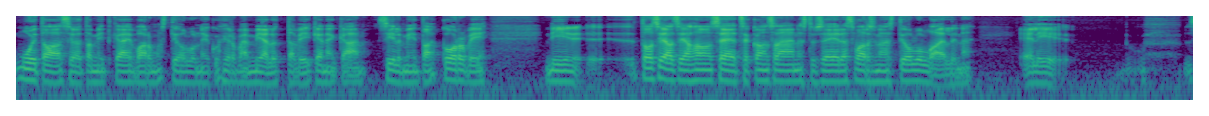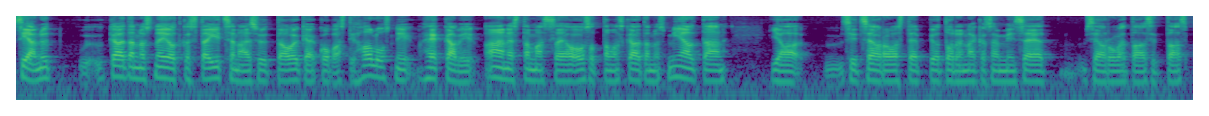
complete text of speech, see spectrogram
muita asioita, mitkä ei varmasti ollut niinku hirveän miellyttäviä kenenkään silmiin tai korviin, niin tosiasiahan on se, että se kansanäänestys ei edes varsinaisesti ollut laillinen. Eli siellä nyt käytännössä ne, jotka sitä itsenäisyyttä oikein kovasti halusi, niin he kävi äänestämässä ja osoittamassa käytännössä mieltään, Ja sitten seuraava steppi on todennäköisemmin se, että siellä ruvetaan sitten taas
